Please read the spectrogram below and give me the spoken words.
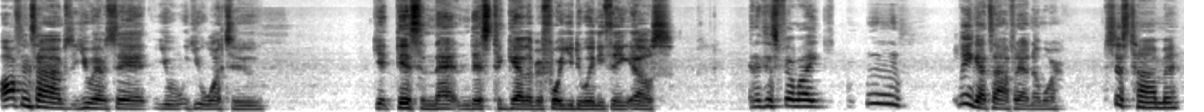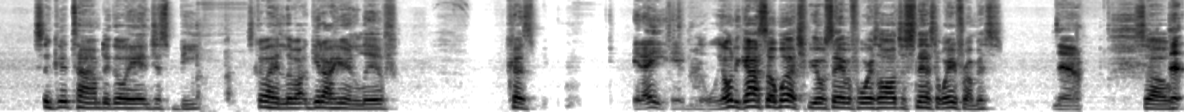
Oftentimes, you have said you you want to get this and that and this together before you do anything else. And I just feel like mm, we ain't got time for that no more. It's just time, man. it's a good time to go ahead and just be. Let's go ahead and live out, get out here and live, because it ain't. It, we only got so much. You know what I'm saying? Before it's all just snatched away from us. Yeah. So That-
